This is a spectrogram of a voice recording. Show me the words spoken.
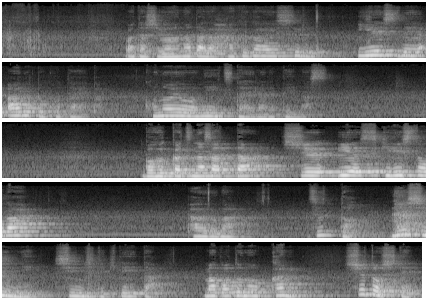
「私はあなたが迫害するイエスである」と答えた。このように伝えられています。ご復活なさった主イエス・キリストがパウロがずっと熱心に信じてきていた。誠の神主として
